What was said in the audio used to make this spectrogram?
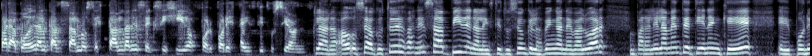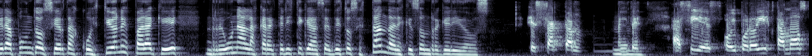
para poder alcanzar los estándares exigidos por, por esta institución. Claro, ah, o sea que ustedes, Vanessa, piden a la institución que los vengan a evaluar, paralelamente tienen que eh, poner a punto ciertas cuestiones para que reúnan las características de estos estándares que son requeridos. Exactamente. Así es, hoy por hoy estamos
